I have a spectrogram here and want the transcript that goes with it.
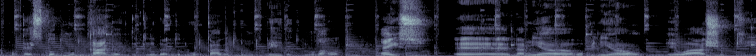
Acontece. Todo mundo caga. Tem que lembrar que todo mundo caga, todo mundo peida, todo mundo arrota. É isso. É, na minha opinião, eu acho que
